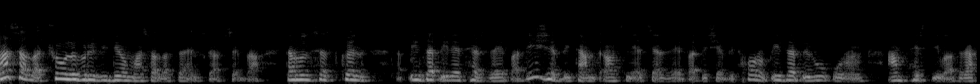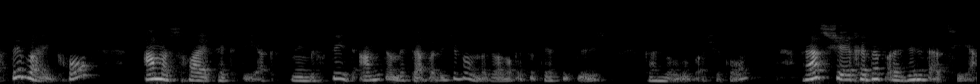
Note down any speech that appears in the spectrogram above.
მასალა, ჩვეულებრივი ვიდეო მასალას დაემსგავსება. და როდესაც თქვენ პირდაპირ ეთერზე ეპატიჟებით ამ ტრანსლაციაზე ეპატიჟებით, ხო, რომ პირდაპირ უყურონ ამ ფესტივალს რა ხდება იქ, ხო? ამას სხვა ეფექტი აქვს. მიმხვდით? ამიტომ ეს დაპატიჟება უნდა გავაკეთოთ ერთი კვირის განმავლობაში, ხო? რას შეეხება პრეზენტაცია?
